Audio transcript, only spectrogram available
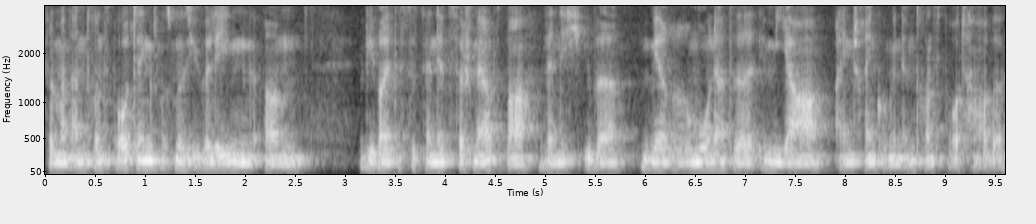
Wenn man an Transport denkt, muss man sich überlegen, ähm, wie weit ist es denn jetzt verschmerzbar, wenn ich über mehrere Monate im Jahr Einschränkungen im Transport habe?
